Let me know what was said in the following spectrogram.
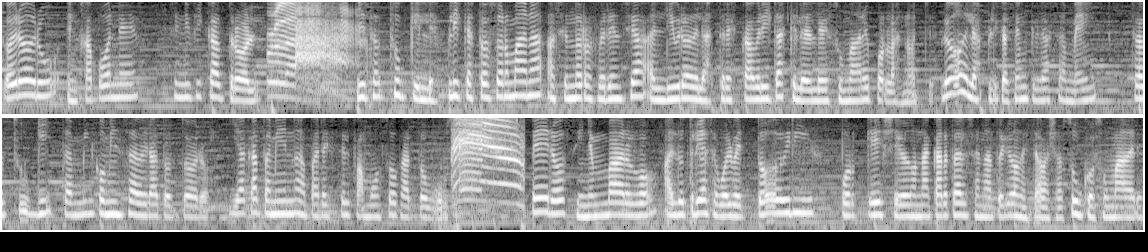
Tororu en japonés significa troll. Y Satsuki le explica esto a su hermana haciendo referencia al libro de las tres cabritas que le lee su madre por las noches. Luego de la explicación que le hace a Mei, Satsuki también comienza a ver a Totoro y acá también aparece el famoso gato bus. Pero, sin embargo, al otro día se vuelve todo gris porque llega una carta del sanatorio donde estaba Yasuko, su madre,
